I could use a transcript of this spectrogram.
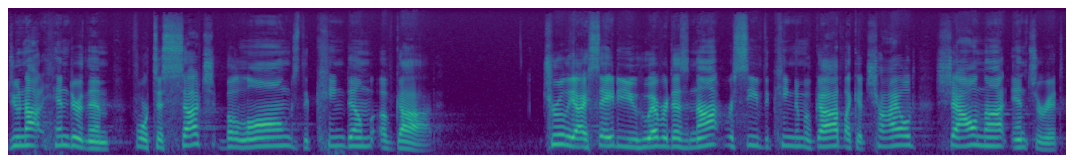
Do not hinder them, for to such belongs the kingdom of God. Truly, I say to you, whoever does not receive the kingdom of God like a child shall not enter it.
